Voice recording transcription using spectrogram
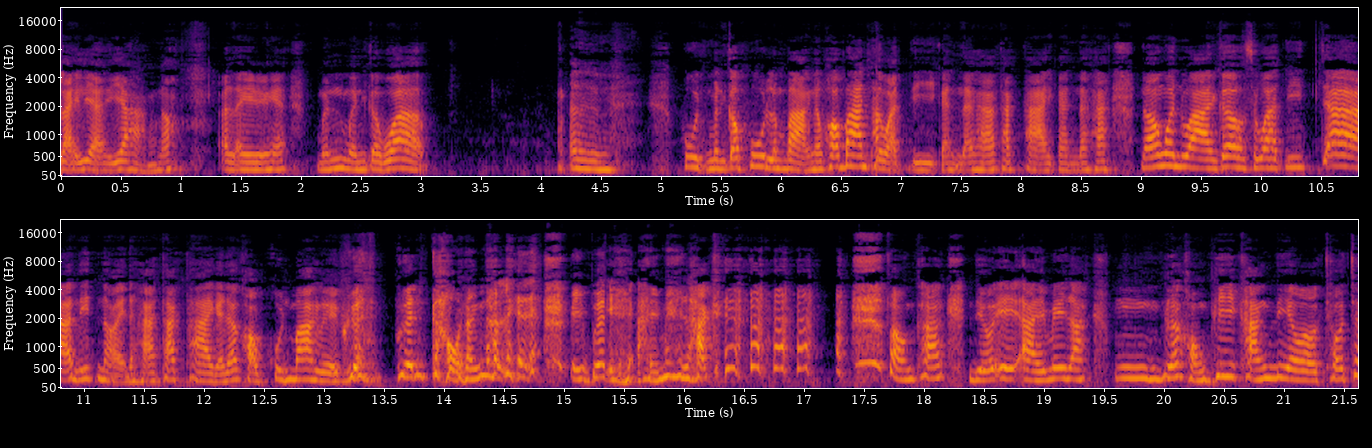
หลายหลายอย่างเนาะอะไรอย่างเงี้ยเหมือนเหมือนกับว่า เออ พูดมันก็พูดลำบากนะเพราะบ้านสวัสดีกันนะคะ ทักทายกันนะคะ น้องวันวานก็สวัสดีจ้านิดหน่อยนะคะ ทักทายกันแล้วขอบคุณมากเลยเพื่อนเพื่อนเก่าทั้งนั้นเลยมีเพื่อน AI ไอไม่รักสองครั้งเดี๋ยว AI ไม่รักอืมแล้วของพี่ครั้งเดียวเขาจะ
